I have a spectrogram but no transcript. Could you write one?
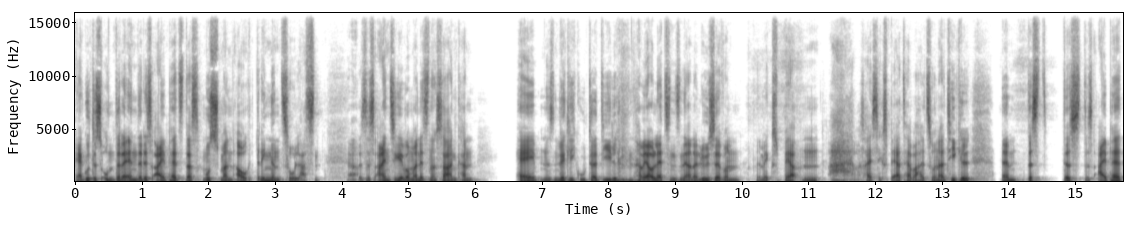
Ja. gut, das untere Ende des iPads, das muss man auch dringend so lassen. Ja. Das ist das Einzige, wo man jetzt noch sagen kann, hey, das ist ein wirklich guter Deal. Habe ja auch letztens eine Analyse von einem Experten, ah, was heißt Experte, aber halt so ein Artikel, ähm, das, das, das iPad,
